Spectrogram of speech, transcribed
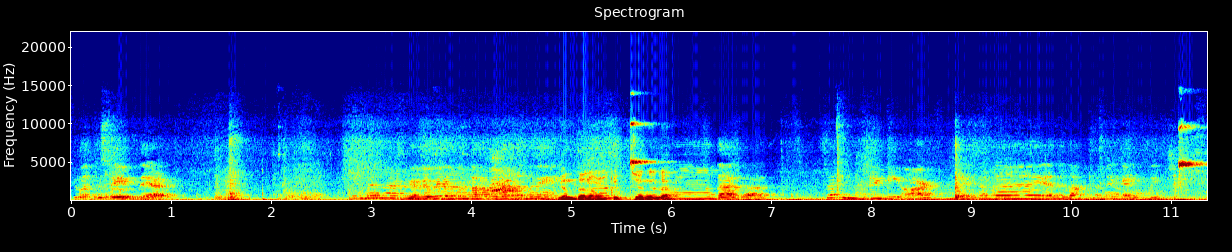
You want to save there? Kagabi nagpunta kami ng ano eh. Ganda ng kitchen nila. Ng dagat. Saan? GBR? Dahil sa may, ano lang, sa may kite beach.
